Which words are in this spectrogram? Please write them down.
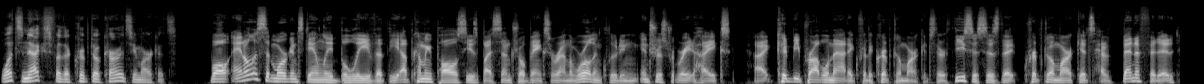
what's next for the cryptocurrency markets? Well, analysts at Morgan Stanley believe that the upcoming policies by central banks around the world, including interest rate hikes, uh, could be problematic for the crypto markets. Their thesis is that crypto markets have benefited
